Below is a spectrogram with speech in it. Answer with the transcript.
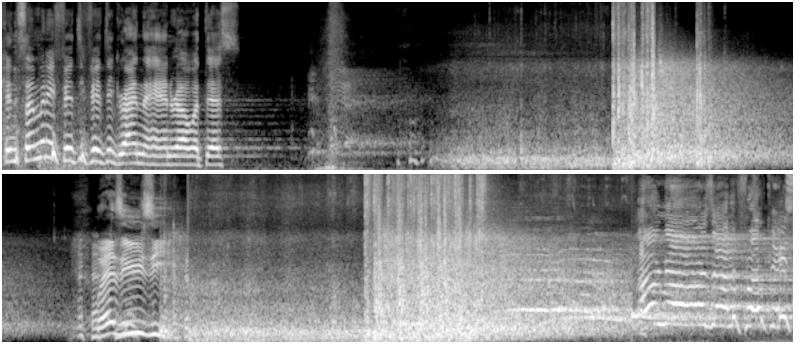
Can somebody 50-50 grind the handrail with this? Where's Uzi? Oh no, I was out of focus!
